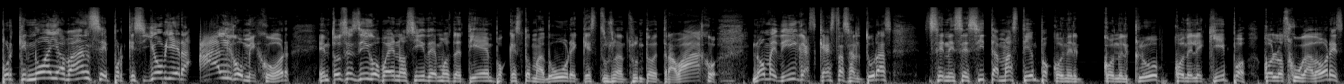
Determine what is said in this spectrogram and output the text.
porque no hay avance. Porque si yo viera algo mejor, entonces digo, bueno, sí, démosle tiempo, que esto madure, que esto es un asunto de trabajo. No me digas que a estas alturas se necesita más tiempo con el, con el club, con el equipo, con los jugadores.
